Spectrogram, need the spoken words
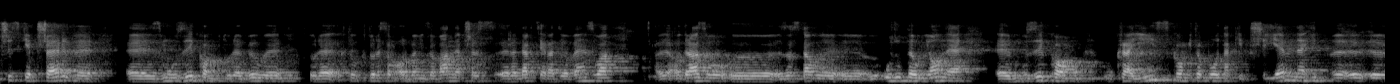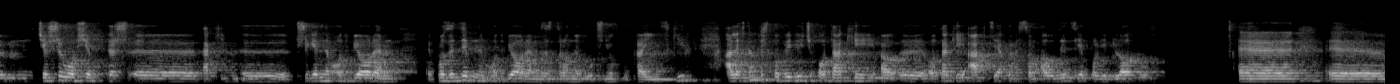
wszystkie przerwy e, z muzyką, które były, które, któ- które są organizowane przez redakcję Radiowęzła, e, od razu e, zostały e, uzupełnione e, muzyką ukraińską i to było takie przyjemne i e, e, cieszyło się też e, takim e, przyjemnym odbiorem, pozytywnym odbiorem ze strony uczniów ukraińskich, ale chcę też powiedzieć o takiej, o, e, o takiej akcji, jaką są audycje poliglotów. E, e,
